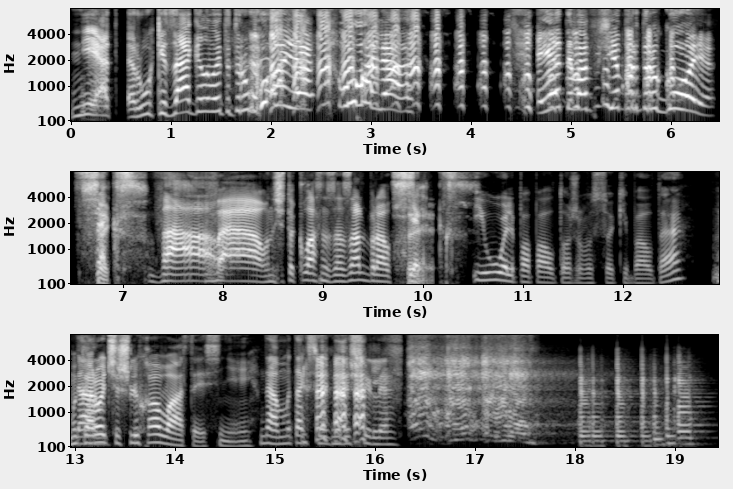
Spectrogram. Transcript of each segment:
Нет, руки за голову это другое, Оля! Это вообще про другое. Секс. Вау. Вау, он еще так классно за зад брал. Секс. И Оля попал тоже высокий балл, да? Мы, Да. короче, шлюховатые с ней. Да, мы так сегодня решили.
